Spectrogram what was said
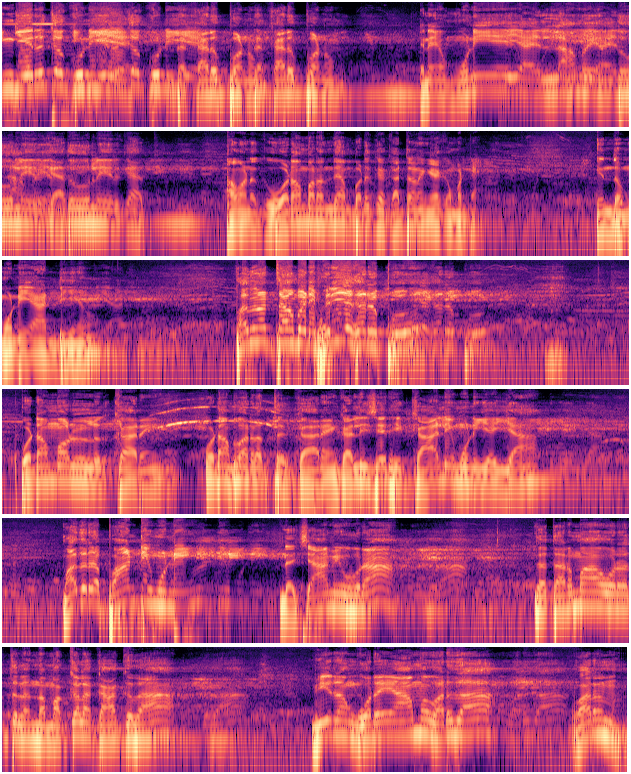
இங்க இருக்கக்கூடிய இருக்கக்கூடிய கருப்பனும் கருப்பனும் ஏன்னா முனியையா இல்லாம எந்த ஊர்லயும் இருக்காது. எந்த ஊர்லயும் இருக்காது. அவனுக்கு உடம்புறந்தேன் படுக்க கட்டணம் கேட்க மாட்டேன். இந்த முனியாண்டியும் பதினெட்டாம் படி பெரிய கருப்பு. உடம்புக்காரன் உடம்பரத்துக்காரன் கள்ளிசேரி காளிமுனி ஐயா மதுரை பாண்டிமுனி இந்த சாமி ஊரா இந்த தர்மாபுரத்தில் இந்த மக்களை காக்குதா? வீரம் குறையாம வருதா? வரணும்.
